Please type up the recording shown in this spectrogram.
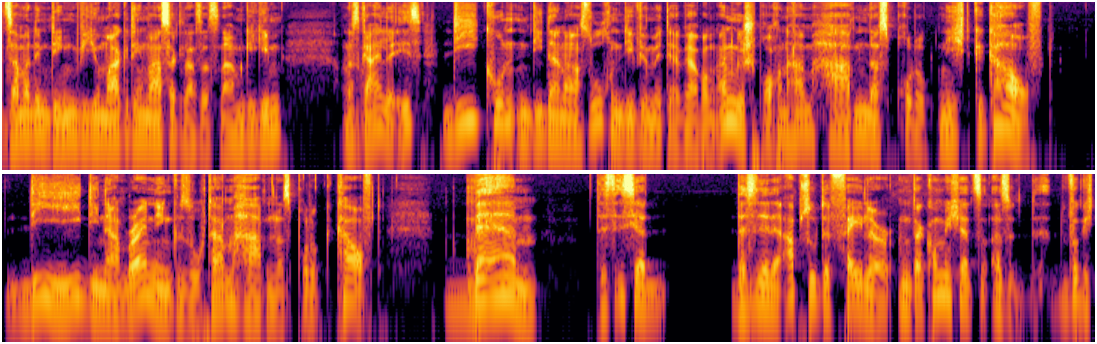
Jetzt haben wir dem Ding Video Marketing Masterclass als Namen gegeben. Und das Geile ist, die Kunden, die danach suchen, die wir mit der Werbung angesprochen haben, haben das Produkt nicht gekauft. Die, die nach Branding gesucht haben, haben das Produkt gekauft. Bam! Das ist ja, das ist ja der absolute Failure. Und da komme ich jetzt, also wirklich,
